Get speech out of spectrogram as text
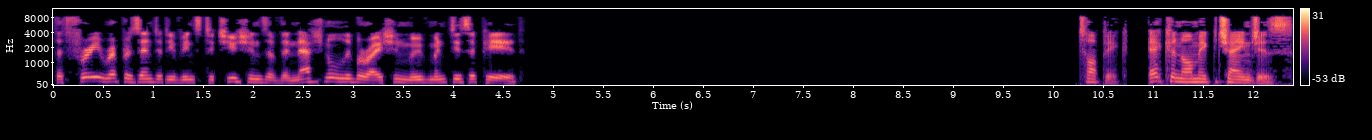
the three representative institutions of the National Liberation Movement disappeared. Economic changes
